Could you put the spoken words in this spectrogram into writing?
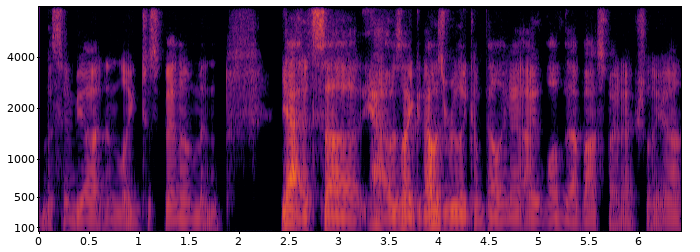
the symbiote and like just venom and yeah it's uh yeah it was like that was really compelling i, I love that boss fight actually yeah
